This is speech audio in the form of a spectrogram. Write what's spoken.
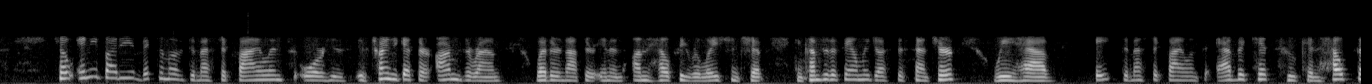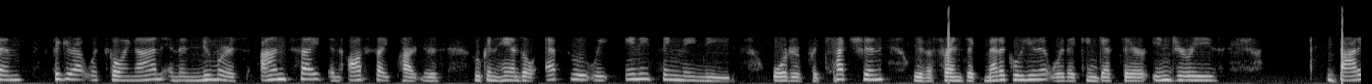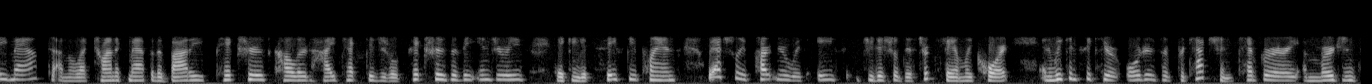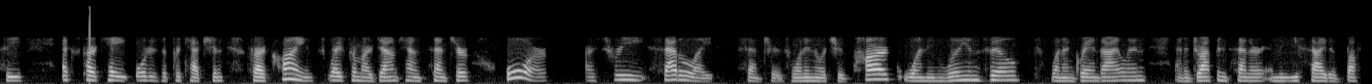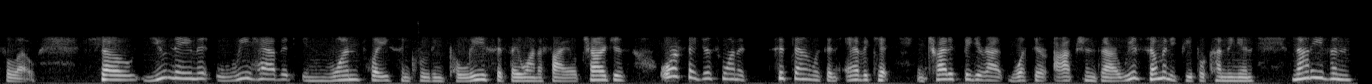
So anybody victim of domestic violence or is, is trying to get their arms around whether or not they're in an unhealthy relationship can come to the Family Justice Center. We have eight domestic violence advocates who can help them figure out what's going on, and then numerous on-site and off-site partners who can handle absolutely anything they need. Order protection. We have a forensic medical unit where they can get their injuries body mapped, an electronic map of the body, pictures, colored high-tech digital pictures of the injuries. They can get safety plans. We actually partner with 8th Judicial District Family Court, and we can secure orders of protection, temporary emergency ex parte orders of protection for our clients right from our downtown center or our three satellite centers, one in Orchard Park, one in Williamsville, one on Grand Island, and a drop-in center in the east side of Buffalo. So you name it, we have it in one place, including police if they want to file charges, or if they just want to sit down with an advocate and try to figure out what their options are. We have so many people coming in, not even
